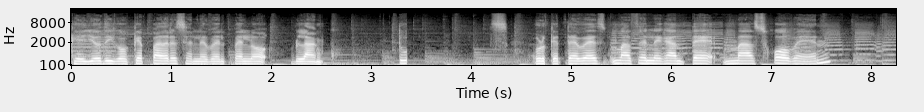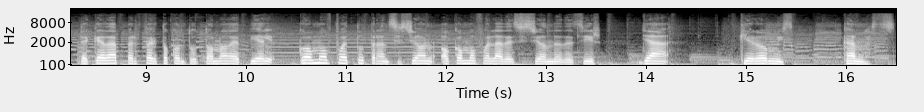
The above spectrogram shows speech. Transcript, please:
que yo digo, qué padre se le ve el pelo blanco. Tú, porque te ves más elegante, más joven, te queda perfecto con tu tono de piel. ¿Cómo fue tu transición o cómo fue la decisión de decir, ya quiero mis canas?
